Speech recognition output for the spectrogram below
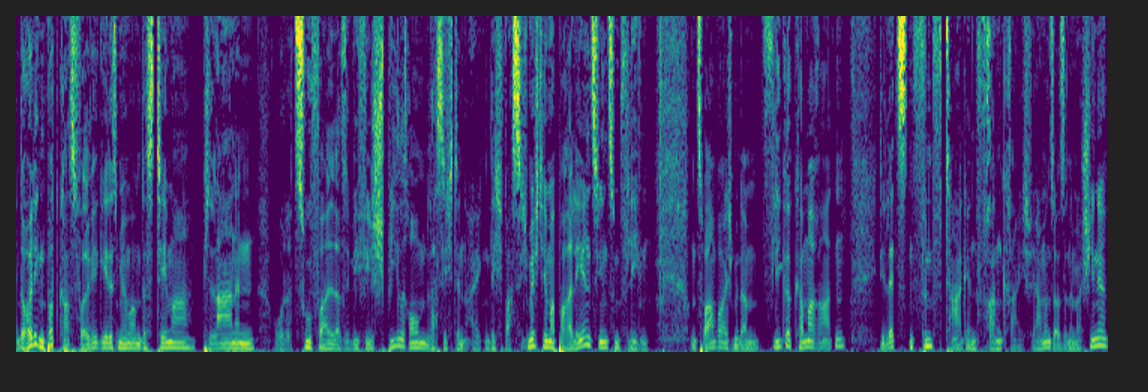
In der heutigen Podcast-Folge geht es mir mal um das Thema Planen oder Zufall, also wie viel Spielraum lasse ich denn eigentlich was? Ich möchte hier mal Parallelen ziehen zum Fliegen. Und zwar war ich mit einem Fliegerkameraden die letzten fünf Tage in Frankreich. Wir haben uns also eine Maschine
